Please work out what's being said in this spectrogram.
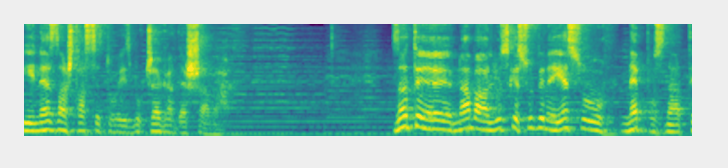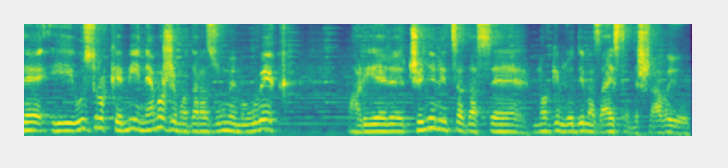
i ne zna šta se to i zbog čega dešava. Znate, nama ljudske sudbine jesu nepoznate i uzroke mi ne možemo da razumemo uvek, ali je činjenica da se mnogim ljudima zaista dešavaju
